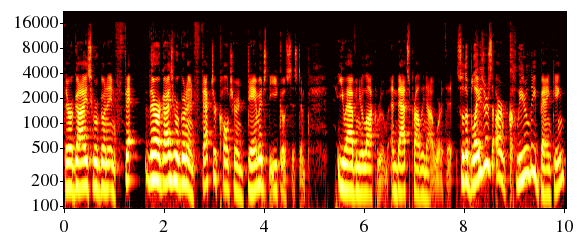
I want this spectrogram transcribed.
There are guys who are going to infect. There are guys who are going to infect your culture and damage the ecosystem you have in your locker room, and that's probably not worth it. So the Blazers are clearly banking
